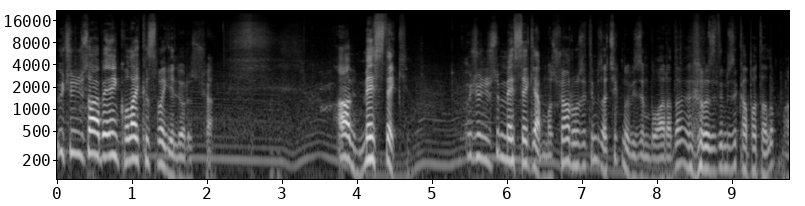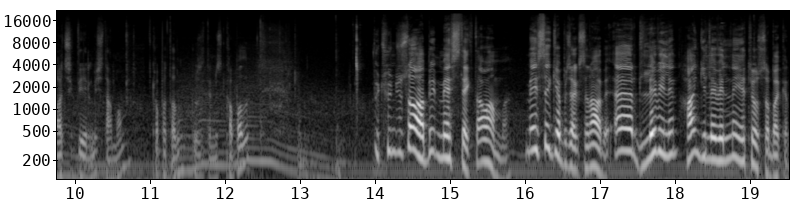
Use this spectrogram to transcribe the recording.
Üçüncüsü abi en kolay kısma geliyoruz şu an. Abi meslek. Üçüncüsü meslek yapması. Şu an rozetimiz açık mı bizim bu arada? Rozetimizi kapatalım. Açık değilmiş tamam. Kapatalım. Rozetimiz kapalı. Üçüncüsü abi meslek tamam mı? Meslek yapacaksın abi. Eğer levelin hangi leveline yetiyorsa bakın.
